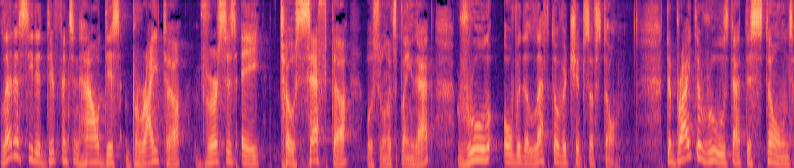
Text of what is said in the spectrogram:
let us see the difference in how this Breita versus a Tosefta, we'll soon explain that, rule over the leftover chips of stone. The Breita rules that the stones,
